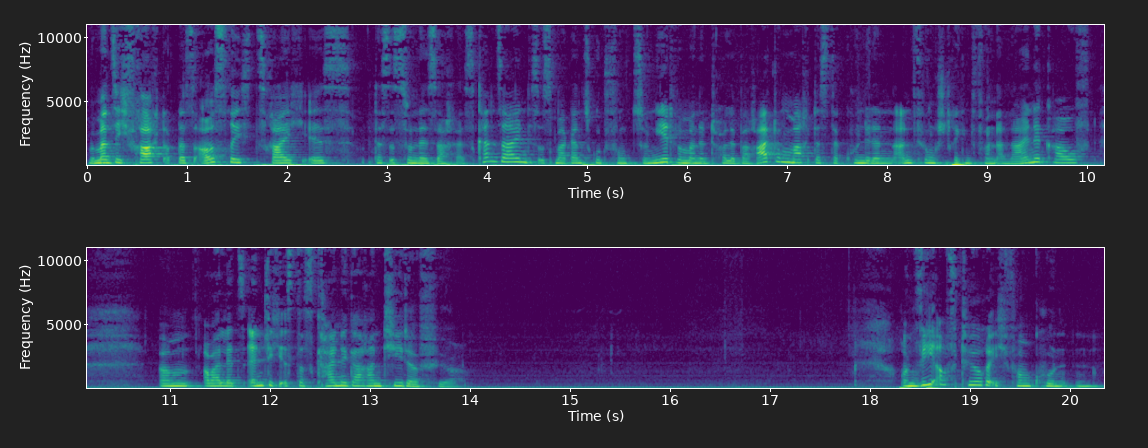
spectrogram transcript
Wenn man sich fragt, ob das aussichtsreich ist, das ist so eine Sache. Es kann sein, dass es mal ganz gut funktioniert, wenn man eine tolle Beratung macht, dass der Kunde dann in Anführungsstrichen von alleine kauft. Ähm, aber letztendlich ist das keine Garantie dafür. Und wie oft höre ich von Kunden,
